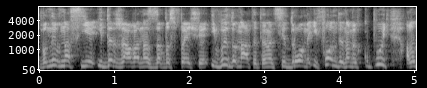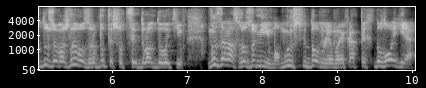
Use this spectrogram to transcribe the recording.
вони в нас є, і держава нас забезпечує, і ви донатите на ці дрони, і фонди нам їх купують. Але дуже важливо зробити, щоб цей дрон долетів. Ми зараз розуміємо, ми усвідомлюємо, яка технологія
